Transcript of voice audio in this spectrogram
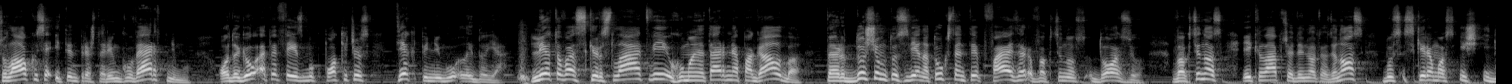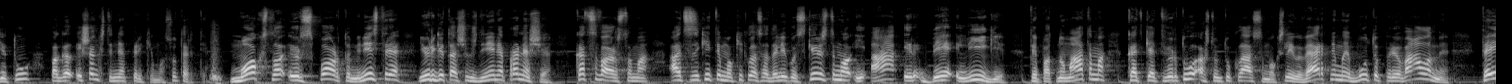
sulaukusią itin prieštaringų vertinimų, o daugiau apie Facebook pokyčius tiek pinigų laidoje. Lietuva skirs Latvijai humanitarinę pagalbą per 201 tūkstantį Pfizer vakcinos dozių. Vakcinos iki lapčio 19 dienos bus skiriamos iš įgytų pagal iš ankstinę pirkimo sutartį. Mokslo ir sporto ministrė Jurgita Šiukždinienė pranešė, kad svarstoma atsisakyti mokyklose dalykų skirstimo į A ir B lygį. Taip pat numatoma, kad ketvirtų, aštuntų klasių moksleivių vertinimai būtų privalomi. Tai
